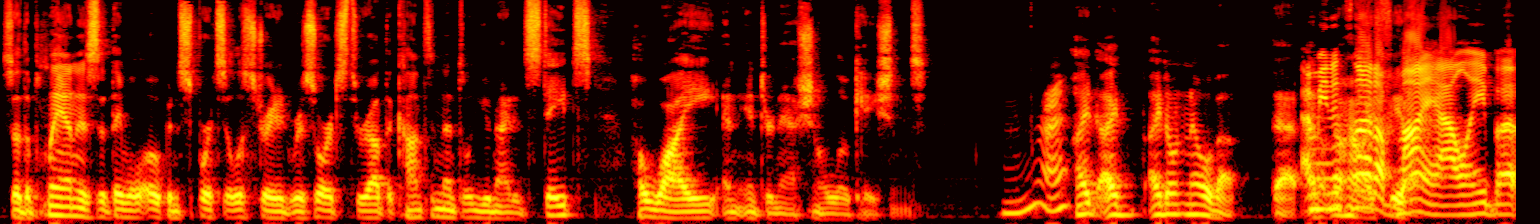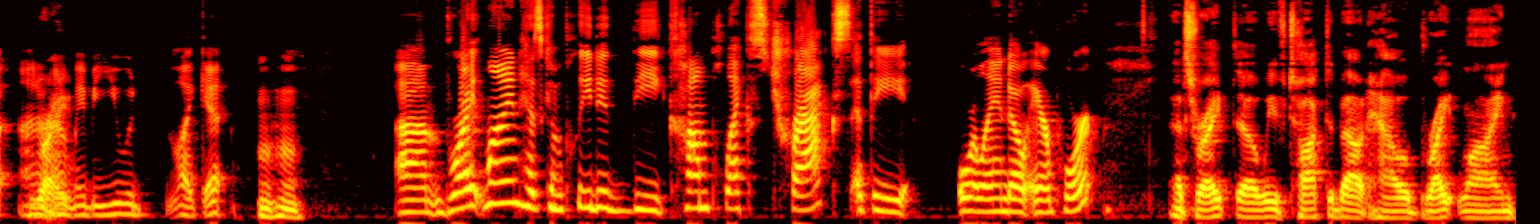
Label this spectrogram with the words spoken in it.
So the plan is that they will open Sports Illustrated resorts throughout the continental United States, Hawaii, and international locations. All right. I, I, I don't know about that. I mean, it's not I up feel. my alley, but I don't know. Maybe you would like it. Mm-hmm. Um, Brightline has completed the complex tracks at the Orlando airport. That's right. Uh, we've talked about how Brightline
